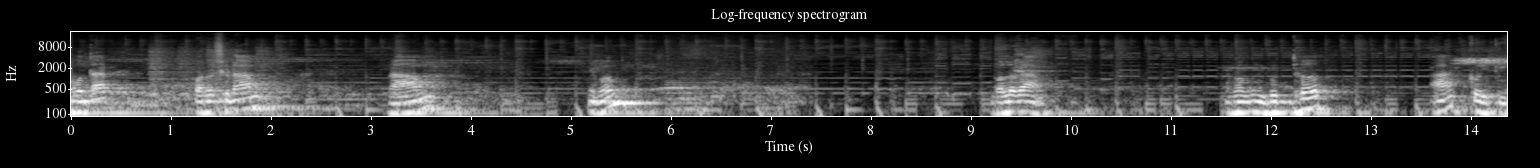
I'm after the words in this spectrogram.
অবতার, পরশুরাম, রাম এবং বলরাম এবং বুদ্ধ আর কল্কি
